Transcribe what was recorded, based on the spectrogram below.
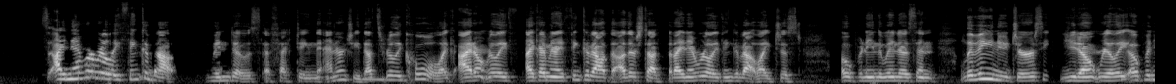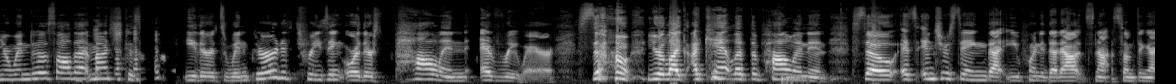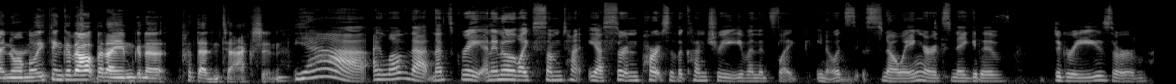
I never really think about windows affecting the energy. That's really cool. Like I don't really like I mean I think about the other stuff, but I never really think about like just opening the windows and living in New Jersey, you don't really open your windows all that much cuz either it's winter and it's freezing or there's pollen everywhere. So you're like, I can't let the pollen in. So it's interesting that you pointed that out. It's not something I normally think about, but I am going to put that into action. Yeah, I love that. And that's great. And I know like sometimes, yeah, certain parts of the country, even it's like, you know, it's snowing or it's negative degrees or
